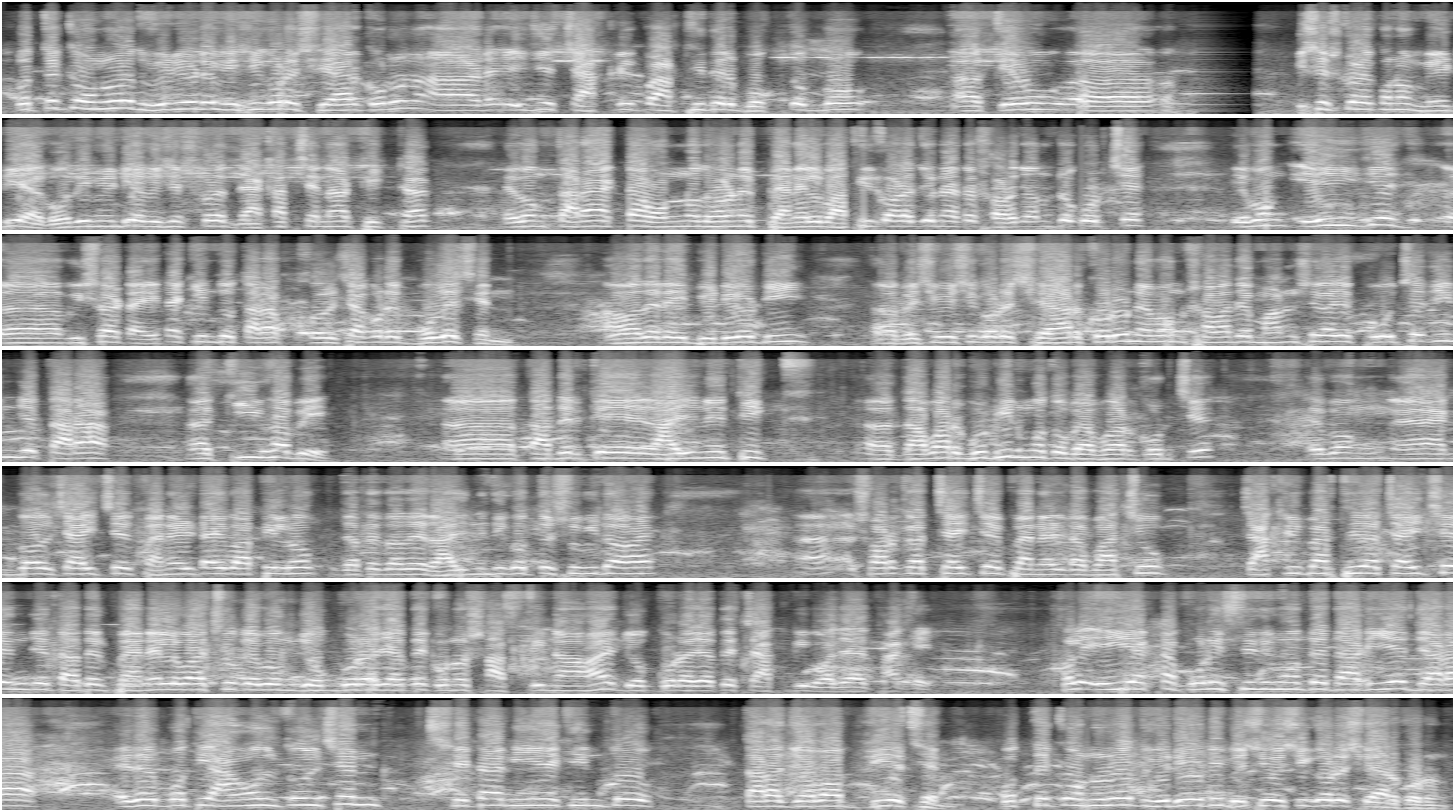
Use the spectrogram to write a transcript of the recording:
প্রত্যেককে অনুরোধ, ভিডিওটা বেশি করে শেয়ার করুন আর এই যে চাকরি প্রার্থীদের বক্তব্য কেউ বিশেষ করে কোনো মিডিয়া গদি মিডিয়া বিশেষ করে দেখাচ্ছে না ঠিকঠাক এবং তারা একটা অন্য ধরনের প্যানেল বাতিল করার জন্য একটা ষড়যন্ত্র করছে এবং এই যে বিষয়টা, এটা কিন্তু তারা খোলসা করে বলেছেন। আমাদের এই ভিডিওটি বেশি বেশি করে শেয়ার করুন এবং সমাজের মানুষের কাছে পৌঁছে দিন যে তারা কীভাবে তাদেরকে রাজনৈতিক দাবার গুটির মতো ব্যবহার করছে এবং একদল চাইছে প্যানেলটাই বাতিল হোক যাতে তাদের রাজনীতি করতে সুবিধা হয়। সরকার চাইছে প্যানেলটা বাঁচুক। চাকরি প্রার্থীরা চাইছেন যে তাদের প্যানেল বাঁচুক এবং যোগ্যরা যাতে কোনো শাস্তি না হয়, যোগ্যরা যাতে চাকরি বজায় থাকে। ফলে এই একটা পরিস্থিতির মধ্যে দাঁড়িয়ে যারা এদের প্রতি আঙুল তুলছেন, সেটা নিয়ে কিন্তু তারা জবাব দিয়েছেন। প্রত্যেককে অনুরোধ, ভিডিওটি বেশি বেশি করে শেয়ার করুন।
